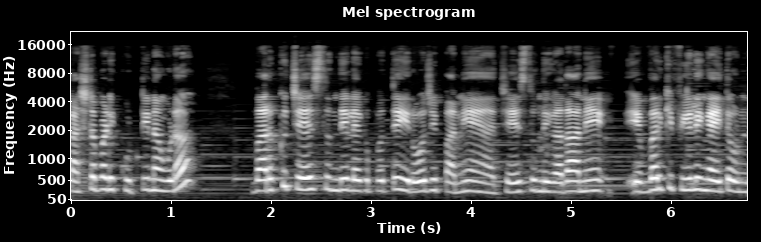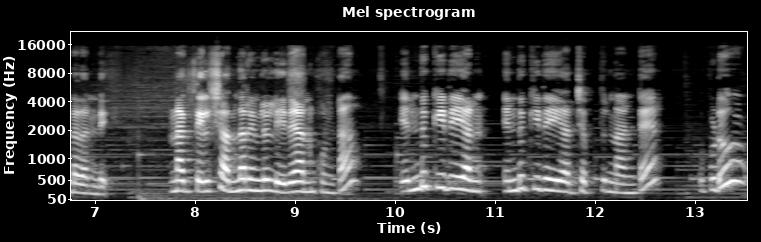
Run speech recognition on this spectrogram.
కష్టపడి కుట్టినా కూడా వర్క్ చేస్తుంది లేకపోతే ఈరోజు ఈ పని చేస్తుంది కదా అనే ఎవరికి ఫీలింగ్ అయితే ఉండదండి. నాకు తెలిసి అందరి ఇల్లు ఇదే అనుకుంటా. ఎందుకు ఇది ఎందుకు ఇది చెప్తున్నా అంటే ఇప్పుడు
